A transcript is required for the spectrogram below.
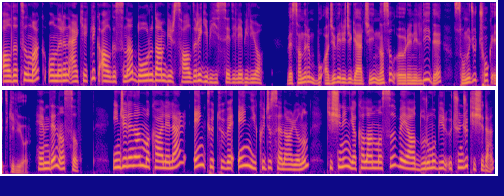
Aldatılmak onların erkeklik algısına doğrudan bir saldırı gibi hissedilebiliyor. Ve sanırım bu acı verici gerçeğin nasıl öğrenildiği de sonucu çok etkiliyor. Hem de nasıl? İncelenen makaleler en kötü ve en yıkıcı senaryonun kişinin yakalanması veya durumu bir üçüncü kişiden,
